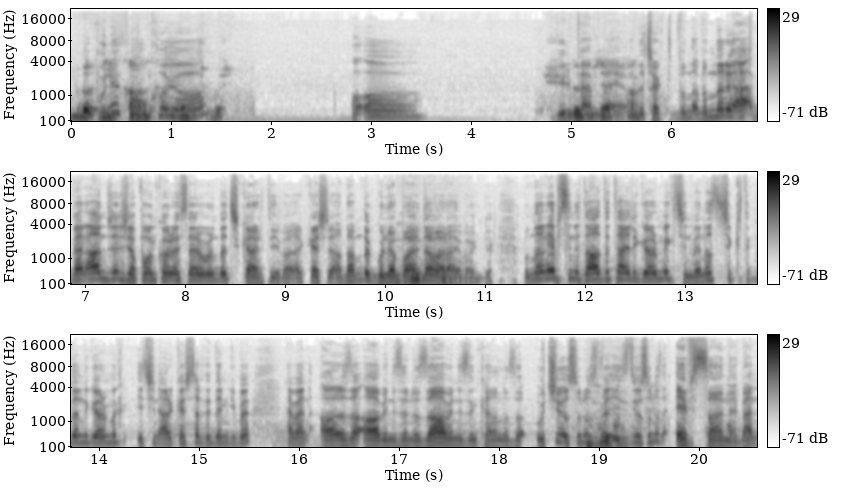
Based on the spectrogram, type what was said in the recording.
Bu, da Bu ne kanka ya? Aa. Gül da pembe. ya. kanka. Bunda çok bunla- bunları ben anca Japon Kore serverında çıkartayım arkadaşlar. Adamda globalde var hayvan gibi. Bunların hepsini daha detaylı görmek için ve nasıl çıktıklarını görmek için arkadaşlar dediğim gibi hemen Arıza abinizin, Rıza abinizin kanalınıza uçuyorsunuz ve izliyorsunuz. Efsane. Ben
